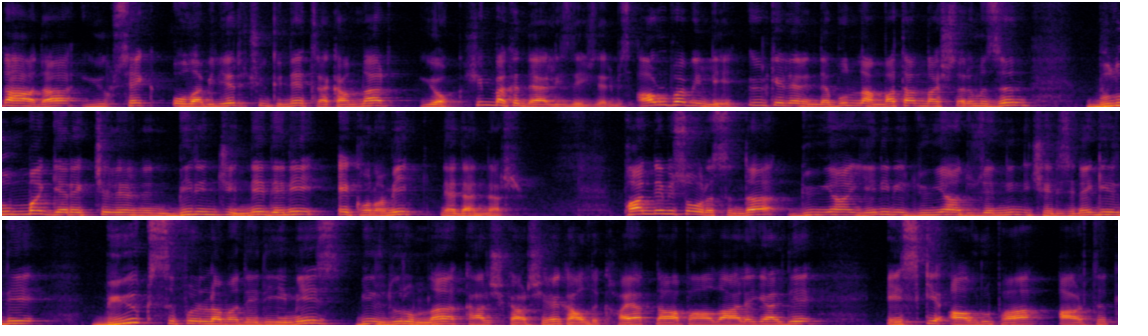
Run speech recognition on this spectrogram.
daha da yüksek olabilir çünkü net rakamlar yok. Şimdi bakın değerli izleyicilerimiz Avrupa Birliği ülkelerinde bulunan vatandaşlarımızın bulunma gerekçelerinin birinci nedeni ekonomik nedenler. Pandemi sonrasında dünya yeni bir dünya düzeninin içerisine girdi. Büyük sıfırlama dediğimiz bir durumla karşı karşıya kaldık. Hayat daha pahalı hale geldi. Eski Avrupa artık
